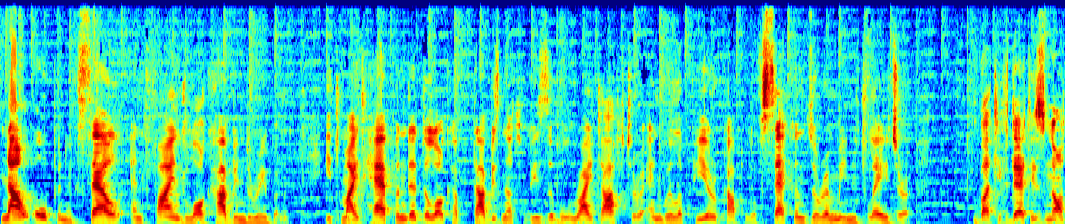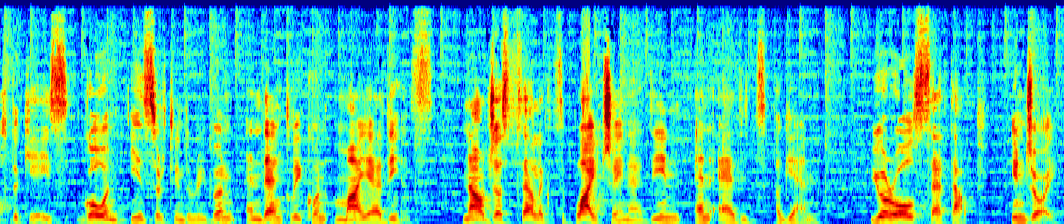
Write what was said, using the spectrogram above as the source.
Now open Excel and find LogHub in the ribbon. It might happen that the LogHub tab is not visible right after and will appear a couple of seconds or a minute later. But if that is not the case, go on Insert in the ribbon and then click on My Add-ins. Now just select supply chain add-in and add it again. You're all set up. Enjoy!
